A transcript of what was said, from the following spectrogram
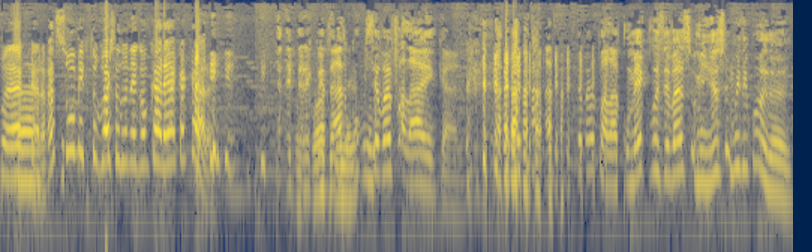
Ué, cara, assume que tu gosta do negão careca, cara. Peraí, cuidado com o que você vai falar, hein, cara. Cuidado com o que você vai falar. Como é que você vai assumir isso é muito importante.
